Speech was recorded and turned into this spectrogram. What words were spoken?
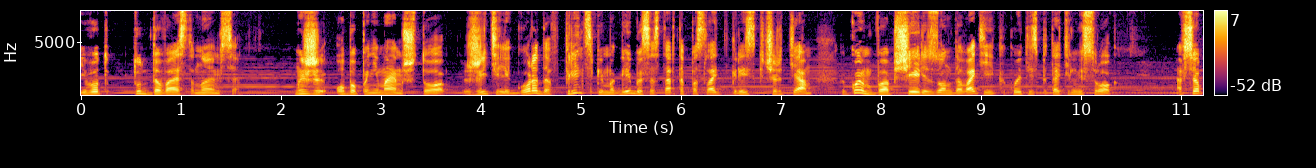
И вот тут давай остановимся. Мы же оба понимаем, что жители города в принципе могли бы со старта послать Грейс к чертям. Какой им вообще резон давать ей какой-то испытательный срок? А все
